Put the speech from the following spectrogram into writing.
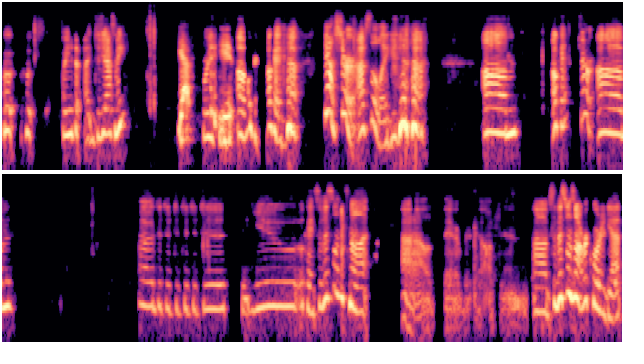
Who, who are you? Did you ask me? Yeah. Were you? you. Oh, okay. Okay. yeah, sure. Absolutely. um, okay, sure. Um, uh, you okay? So this one's not out there very often. Um, so this one's not recorded yet.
